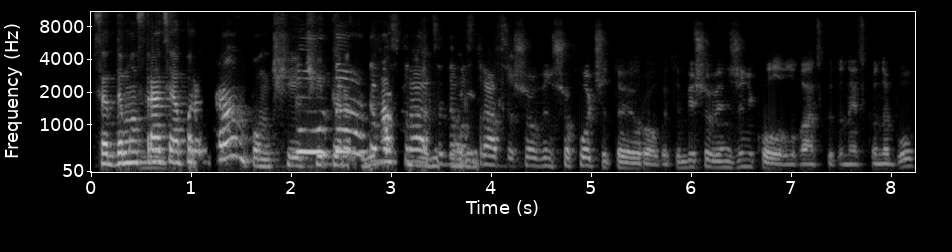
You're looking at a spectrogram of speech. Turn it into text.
Це демонстрація перед Трампом чи, чи Ну, перед так, демонстрація, демонстрація, що він що хоче, то і робить. Тим більше він вже ніколи в Луганську Донецьку не був.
